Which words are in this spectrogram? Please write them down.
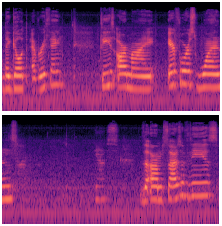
they go with everything. These are my Air Force Ones. Yes. The um, size of these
